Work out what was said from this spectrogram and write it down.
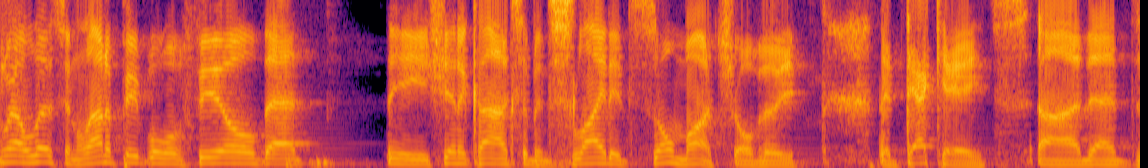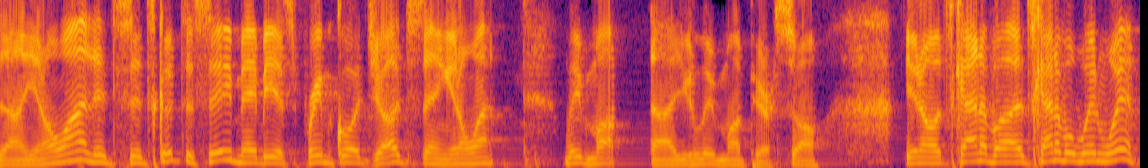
Well, listen, a lot of people will feel that the Shinnecocks have been slighted so much over the the decades uh, that uh, you know what? It's it's good to see maybe a Supreme Court judge saying you know what? Leave them up. Uh, you can leave them up here. So you know it's kind of a it's kind of a win win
